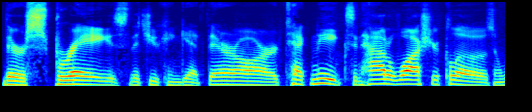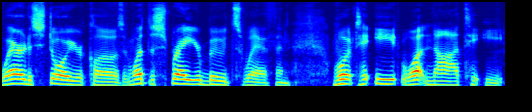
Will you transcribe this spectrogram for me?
There are sprays that you can get. There are techniques and how to wash your clothes and where to store your clothes and what to spray your boots with and what to eat, what not to eat.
